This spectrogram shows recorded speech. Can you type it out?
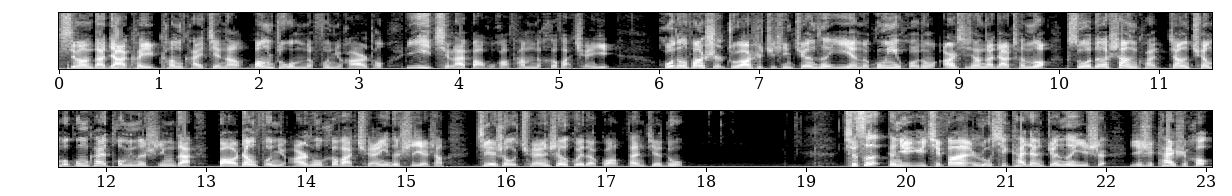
希望大家可以慷慨解囊，帮助我们的妇女和儿童，一起来保护好他们的合法权益。活动方式主要是举行捐赠义演的公益活动，而且向大家承诺，所得善款将全部公开透明的使用在保障妇女儿童合法权益的事业上，接受全社会的广泛监督。其次，根据预期方案，如期开展捐赠仪式。仪式开始后，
